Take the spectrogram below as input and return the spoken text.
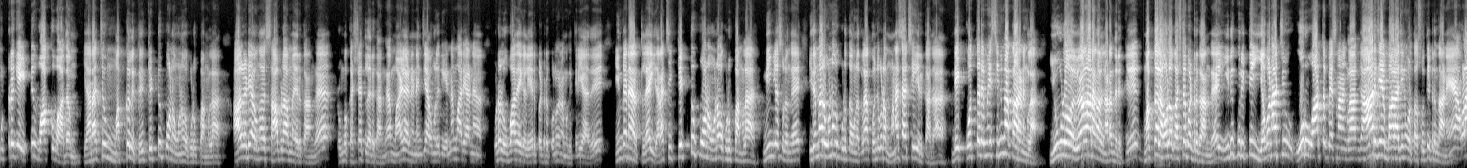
முற்றுகையிட்டு வாக்குவாதம். யாராச்சும் மக்களுக்கு கெட்டு போன உணவு கொடுப்பாங்களா? ஆல்ரெடி அவங்க சாப்பிடாம இருக்காங்க ரொம்ப கஷ்டத்துல இருக்காங்க. மழை நினைஞ்சு அவங்களுக்கு என்ன மாதிரியான உடல் உபாதைகள் ஏற்பட்டிருக்குன்னு நமக்கு தெரியாது. இந்த நேரத்துல யாராச்சும் கெட்டு போன உணவு கொடுப்பாங்களா? நீங்களே சொல்லுங்க. இத மாதிரி உணவு கொடுத்தவங்களுக்குலாம் கொஞ்சம் கூட மனசாட்சியே இருக்காதா? டே கொத்தடமே சினிமாக்காரனுங்களா? இவ்வளவு விவகாரங்கள் நடந்திருக்கு. மக்கள் அவ்வளவு கஷ்டப்பட்டு இருக்காங்க இது குறித்து எவனாச்சும் ஒரு வார்த்தை பேசினானுங்களா? இங்க ஆர்ஜே பாலாஜின்னு ஒருத்தன் சுத்திட்டு இருந்தானே. அவனா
